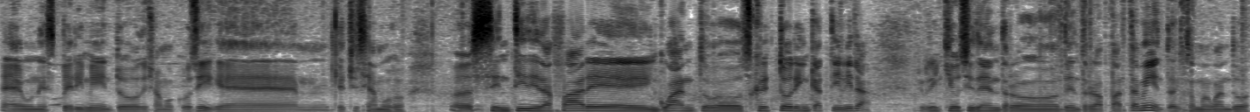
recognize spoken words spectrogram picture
è un esperimento diciamo così che, che ci siamo eh, sentiti da fare in quanto scrittori in cattività, rinchiusi dentro, dentro l'appartamento, insomma quando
